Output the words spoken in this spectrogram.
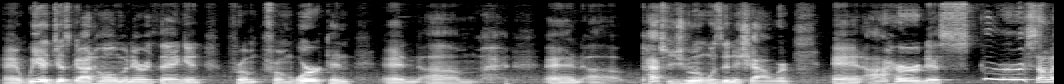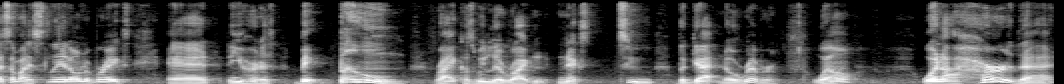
and we had just got home and everything and from from work and and um, and uh, Pastor June was in the shower, and I heard this sound like somebody slid on the brakes, and then you heard this big boom, right? Because we live right next to the Gatineau River. Well, when I heard that,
